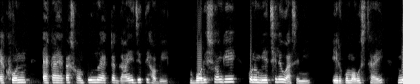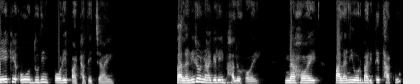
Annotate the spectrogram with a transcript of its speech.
এখন একা একা সম্পূর্ণ একটা গায়ে যেতে হবে। বরের সঙ্গে কোনো মেয়ে ছেলেও আসেনি। এরকম অবস্থায় মেয়েকে ও দুদিন পরে পাঠাতে চায়। পালানিরও না গেলেই ভালো হয়। না হয় পালানি ওর বাড়িতে থাকুক।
